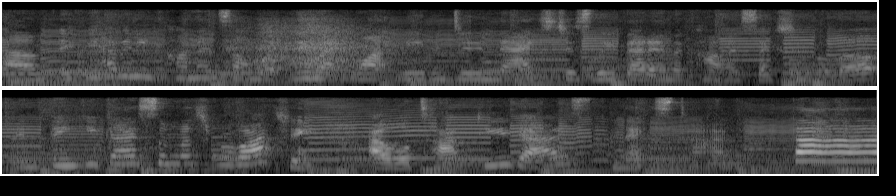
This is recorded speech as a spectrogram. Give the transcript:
Um, if you have any comments on what you might want me to do next, just leave that in the comment section below. And thank you guys so much for watching. I will talk to you guys next time. Bye!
